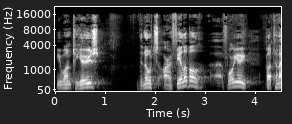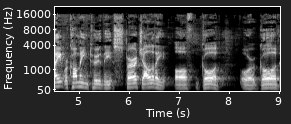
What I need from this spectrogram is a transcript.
you want to use. The notes are available uh, for you, but tonight we're coming to the spirituality of God, or God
